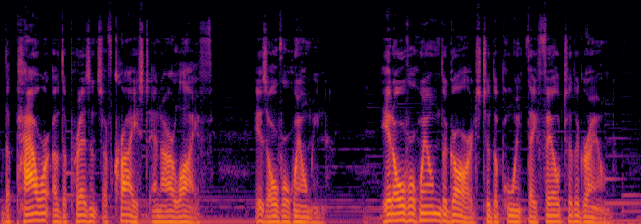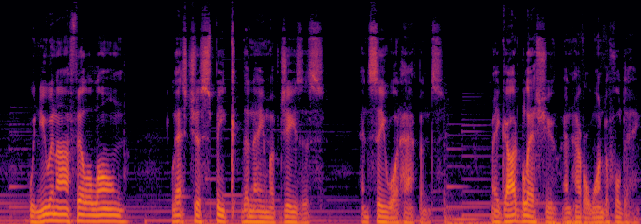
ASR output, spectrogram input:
the power of the presence of Christ in our life is overwhelming. It overwhelmed the guards to the point they fell to the ground. When you and I feel alone, let's just speak the name of Jesus and see what happens. May God bless you and have a wonderful day.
